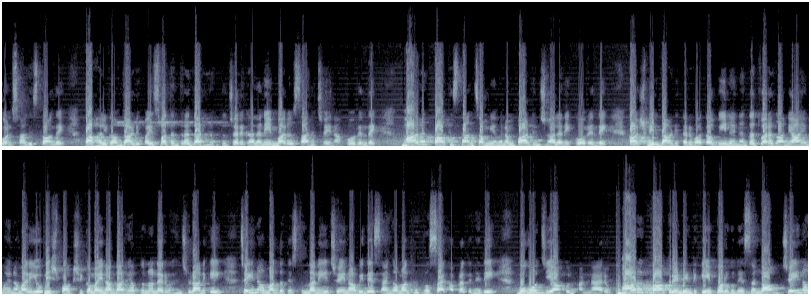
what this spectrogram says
కొనసాగిస్తోంది. పహల్గాం దాడిపై స్వతంత్ర దర్యాప్తు జరగాలని మరోసారి చైనా కోరింది. భారత్ పాకిస్తాన్ సంయమనం పాటించాలని కోరింది. కాశ్మీర్ దాడి తర్వాత వీలైనంత త్వరగా న్యాయమైన మరియు నిష్పాక్షికమైన దర్యాప్తును నిర్వహించడానికి చైనా మద్దతిస్తుందని చైనా విదేశాంగ మంత్రిత్వ శాఖ ప్రతినిధి గువో జియాకున్ అన్నారు. భారత్ పాక్ రెండింటికి పొరుగు దేశంగా చైనా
